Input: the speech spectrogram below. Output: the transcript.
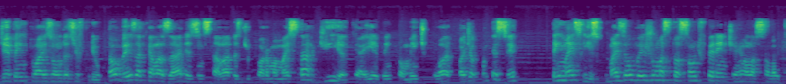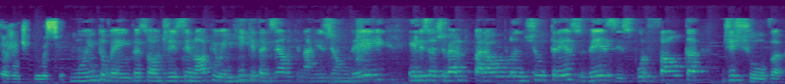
de eventuais ondas de frio. Talvez aquelas áreas instaladas de forma mais tardia, que aí eventualmente pode, acontecer, tem mais risco. Mas eu vejo uma situação diferente em relação ao que a gente viu esse. Muito bem, o pessoal de Sinop, o Henrique está dizendo que na região dele eles já tiveram que parar o plantio três vezes por falta de chuva.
